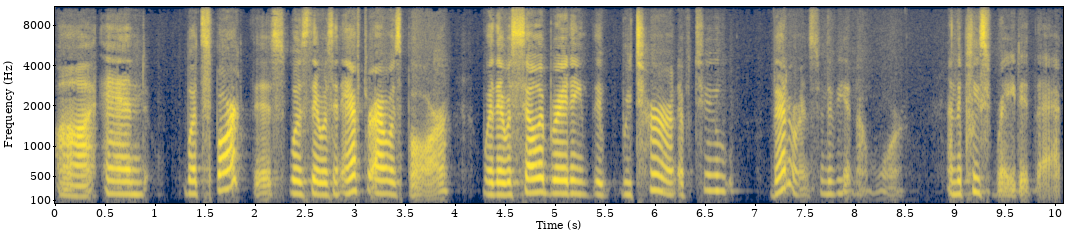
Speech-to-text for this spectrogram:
Uh, and what sparked this was there was an after hours bar where they were celebrating the return of two veterans from the Vietnam War. And the police raided that,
